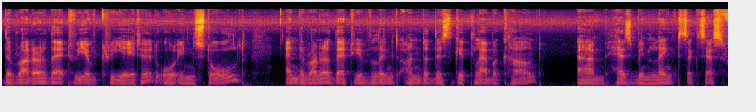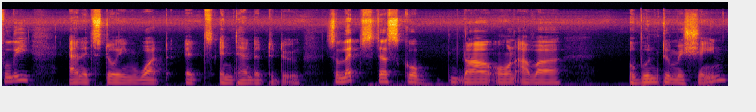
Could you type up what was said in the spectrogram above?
the runner that we have created or installed and the runner that we have linked under this GitLab account um, has been linked successfully and it's doing what it's intended to do. So let's just go now on our Ubuntu machine,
